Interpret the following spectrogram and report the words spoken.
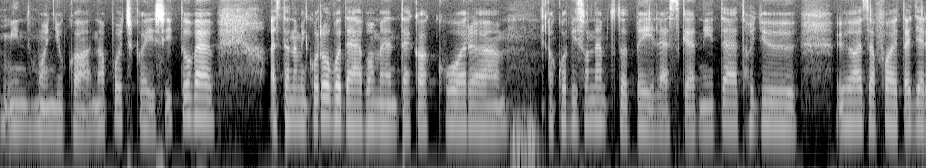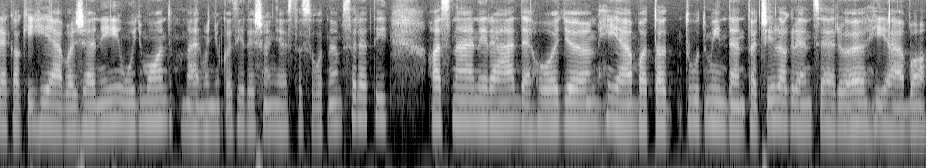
mint mondjuk a napocska, és így tovább. Aztán amikor óvodába mentek, akkor akkor, akkor viszont nem tudott beilleszkedni. Tehát, hogy ő, ő az a fajta gyerek, aki hiába zseni, úgymond, már mondjuk az édesanyja ezt a szót nem szereti használni rá, de hogy hiába ta, tud mindent a csillagrendszerről, hiába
